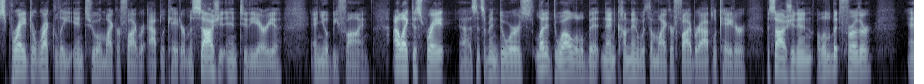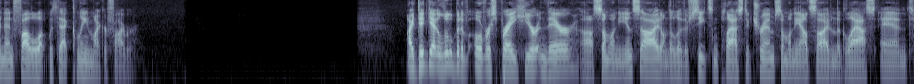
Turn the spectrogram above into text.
spray directly into a microfiber applicator, massage it into the area, and you'll be fine. I like to spray it uh, since I'm indoors, let it dwell a little bit, and then come in with the microfiber applicator, massage it in a little bit further, and then follow up with that clean microfiber. I did get a little bit of overspray here and there, uh, some on the inside on the leather seats and plastic trim, some on the outside on the glass and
